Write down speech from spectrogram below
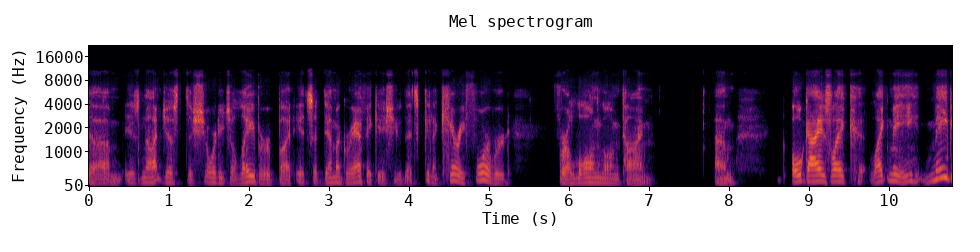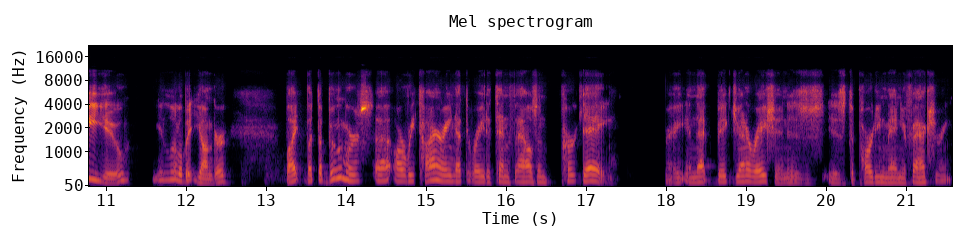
um, is not just the shortage of labor, but it's a demographic issue that's going to carry forward for a long, long time. Um, old guys like like me, maybe you, you're a little bit younger, but but the boomers uh, are retiring at the rate of ten thousand per day right? And that big generation is is departing manufacturing.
